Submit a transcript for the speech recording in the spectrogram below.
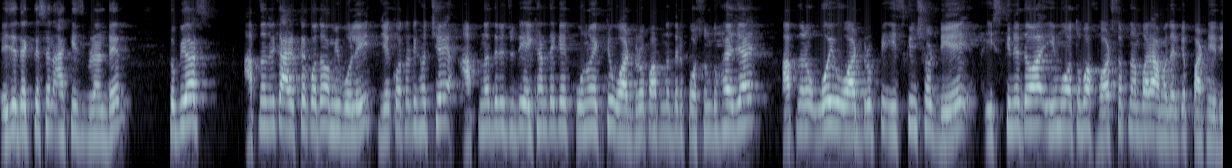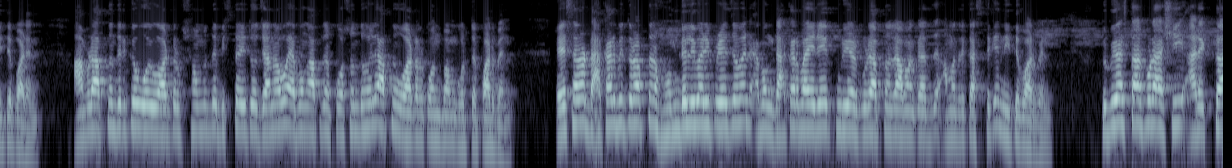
এই যে দেখতেছেন আকিস ব্র্যান্ডের তো বিয়ার্স আপনাদেরকে আরেকটা কথা আমি বলি, যে কথাটি হচ্ছে আপনাদের যদি এখান থেকে কোনো একটি ওয়ার্ড্রপ আপনাদের পছন্দ হয়ে যায়, আপনারা ওই ওয়ার্ড্রপটি স্ক্রিনশট দিয়ে স্ক্রিনে দেওয়া ইমো অথবা হোয়াটসঅ্যাপ নাম্বারে আমাদেরকে পাঠিয়ে দিতে পারেন। আমরা আপনাদেরকে ওই ওয়ার্ড্রপ সম্বন্ধে বিস্তারিত জানাব এবং আপনার পছন্দ হলে আপনি অর্ডার কনফার্ম করতে পারবেন। এছাড়াও ঢাকার ভিতরে আপনার হোম ডেলিভারি পেয়ে যাবেন এবং ঢাকার বাইরে কুরিয়ার করে আপনারা আমার কাছে আমাদের কাছ থেকে নিতে পারবেন। তো বিয়ার্স তারপরে আসি আরেকটা,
